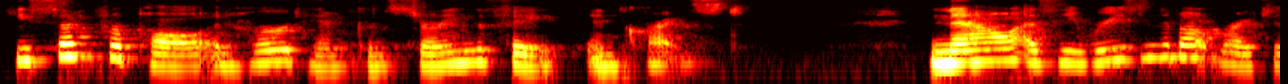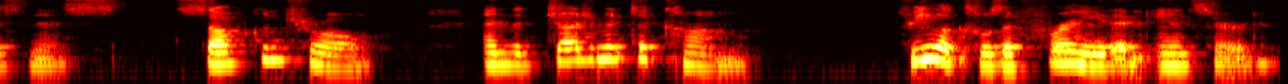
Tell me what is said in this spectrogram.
he sent for Paul and heard him concerning the faith in Christ. Now, as he reasoned about righteousness, self control, and the judgment to come, Felix was afraid and answered,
